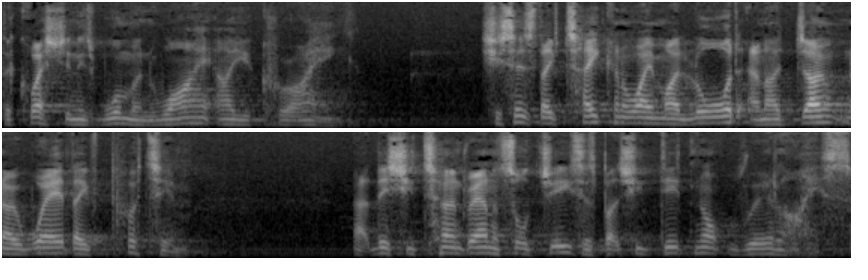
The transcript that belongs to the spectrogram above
the question is, Woman, why are you crying? She says, They've taken away my Lord, and I don't know where they've put him. At this, she turned around and saw Jesus, but she did not realize.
